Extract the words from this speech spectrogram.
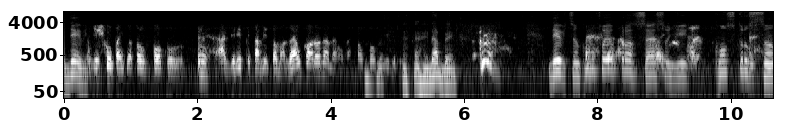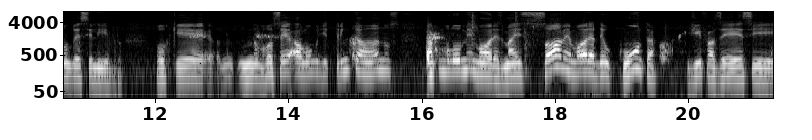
David. Desculpa aí que eu estou um pouco. A gripe está me tomando. Não é o corona, não, mas só um pouco de gripe. Ainda bem. Davidson, como foi o processo de construção desse livro? Porque você, ao longo de 30 anos, acumulou memórias, mas só a memória deu conta de fazer esse,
